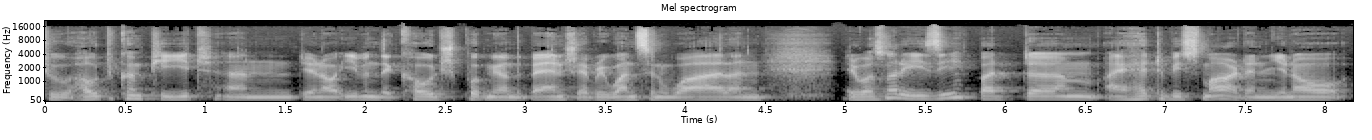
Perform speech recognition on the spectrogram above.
to how to compete. And you know, even the coach put me on the bench every once in a while, and it was not easy, but um, I had to be smart. And you know,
